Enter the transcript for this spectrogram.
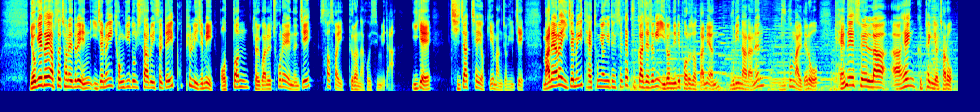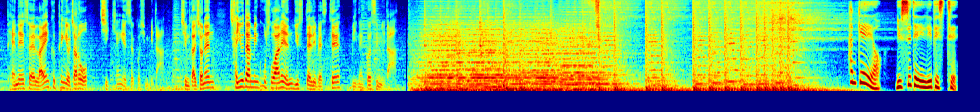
여기에 더해 앞서 전해드린 이재명이 경기도지사로 있을 때의 포퓰리즘이 어떤 결과를 초래했는지 서서히 드러나고 있습니다. 이게 지자체였기에 망정이지. 만에 하나 이재명이 대통령이 됐을 때 국가 재정에 이런 일이 벌어졌다면 우리나라는 누구 말대로 베네수엘라행 급행 열차로 베네수엘라행 급행 열차로 직행했을 것입니다. 지금까지 저는 자유대한민국을 소화하는 뉴스델리 베스트 민혜거였습니다. 함께해요. 뉴스 데일리 베스트.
